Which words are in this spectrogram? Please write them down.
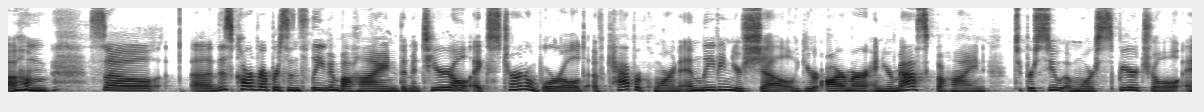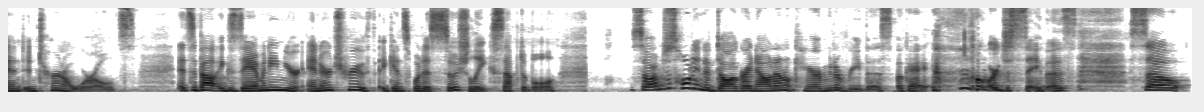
Um, so uh, this card represents leaving behind the material external world of Capricorn and leaving your shell, your armor, and your mask behind to pursue a more spiritual and internal worlds. It's about examining your inner truth against what is socially acceptable. So I'm just holding a dog right now and I don't care. I'm going to read this. Okay. or just say this. So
